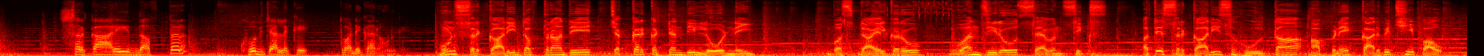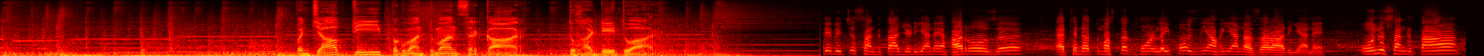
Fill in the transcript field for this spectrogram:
ਸਰਕਾਰੀ ਦਫ਼ਤਰ ਖੁਦ ਚੱਲ ਕੇ ਤੁਹਾਡੇ ਘਰ ਆਉਣਗੇ। ਹੁਣ ਸਰਕਾਰੀ ਦਫ਼ਤਰਾਂ ਦੇ ਚੱਕਰ ਕੱਟਣ ਦੀ ਲੋੜ ਨਹੀਂ। ਬਸ ਡਾਇਲ ਕਰੋ 1076 ਅਤੇ ਸਰਕਾਰੀ ਸਹੂਲਤਾਂ ਆਪਣੇ ਘਰ ਵਿੱਚ ਹੀ ਪਾਓ। ਪੰਜਾਬ ਦੀ ਭਗਵੰਤ ਮਾਨ ਸਰਕਾਰ, ਤੁਹਾਡੇ ਦੁਆਰ। ਦੇ ਵਿੱਚ ਸੰਗਤਾਂ ਜਿਹੜੀਆਂ ਨੇ, ਹਰ ਰੋਜ਼ ਇੱਥੇ ਨਤਮਸਤਕ ਹੋਣ ਲਈ ਪਹੁੰਚਦੀਆਂ ਹੋਈਆਂ ਨਜ਼ਰ ਆ ਰਹੀਆਂ ਨੇ। ਉਹਨਾਂ ਸੰਗਤਾਂ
